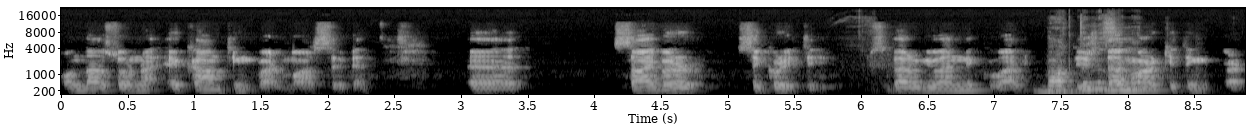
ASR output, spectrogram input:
ondan sonra accounting var, muhasebe. Ee, cyber security, siber güvenlik var, Baktığımız dijital zaman marketing var.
